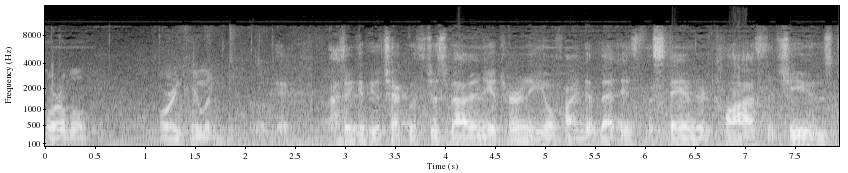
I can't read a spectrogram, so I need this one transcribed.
horrible, or inhuman. Okay. I think if you check with just about any attorney, you'll find that that is the standard clause that's used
